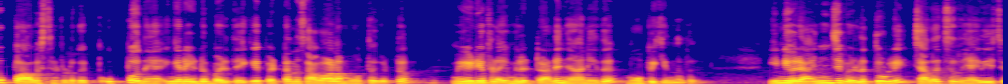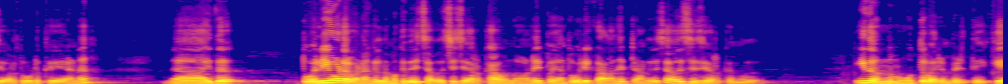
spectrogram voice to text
ഉപ്പ് ആവശ്യത്തിനിട്ട് കൊടുക്കുക ഉപ്പ് ഇങ്ങനെ ഇടുമ്പോഴത്തേക്ക് പെട്ടെന്ന് സവാള മൂത്ത് കിട്ടും. മീഡിയം ഫ്ലെയിമിലിട്ടാണ് ഞാനിത് മൂപ്പിക്കുന്നത്. ഇനി ഒരു അഞ്ച് വെളുത്തുള്ളി ചതച്ചത് ഞാൻ ഇതിൽ ചേർത്ത് കൊടുക്കുകയാണ്. ഇത് തൊലിയോടെ വേണമെങ്കിൽ നമുക്കിത് ചതച്ച് ചേർക്കാവുന്നതാണ്. ഇപ്പോൾ ഞാൻ തൊലി കളഞ്ഞിട്ടാണ് ഇത് ചതച്ച് ചേർക്കുന്നത്. ഇതൊന്ന് മൂത്ത് വരുമ്പോഴത്തേക്ക്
